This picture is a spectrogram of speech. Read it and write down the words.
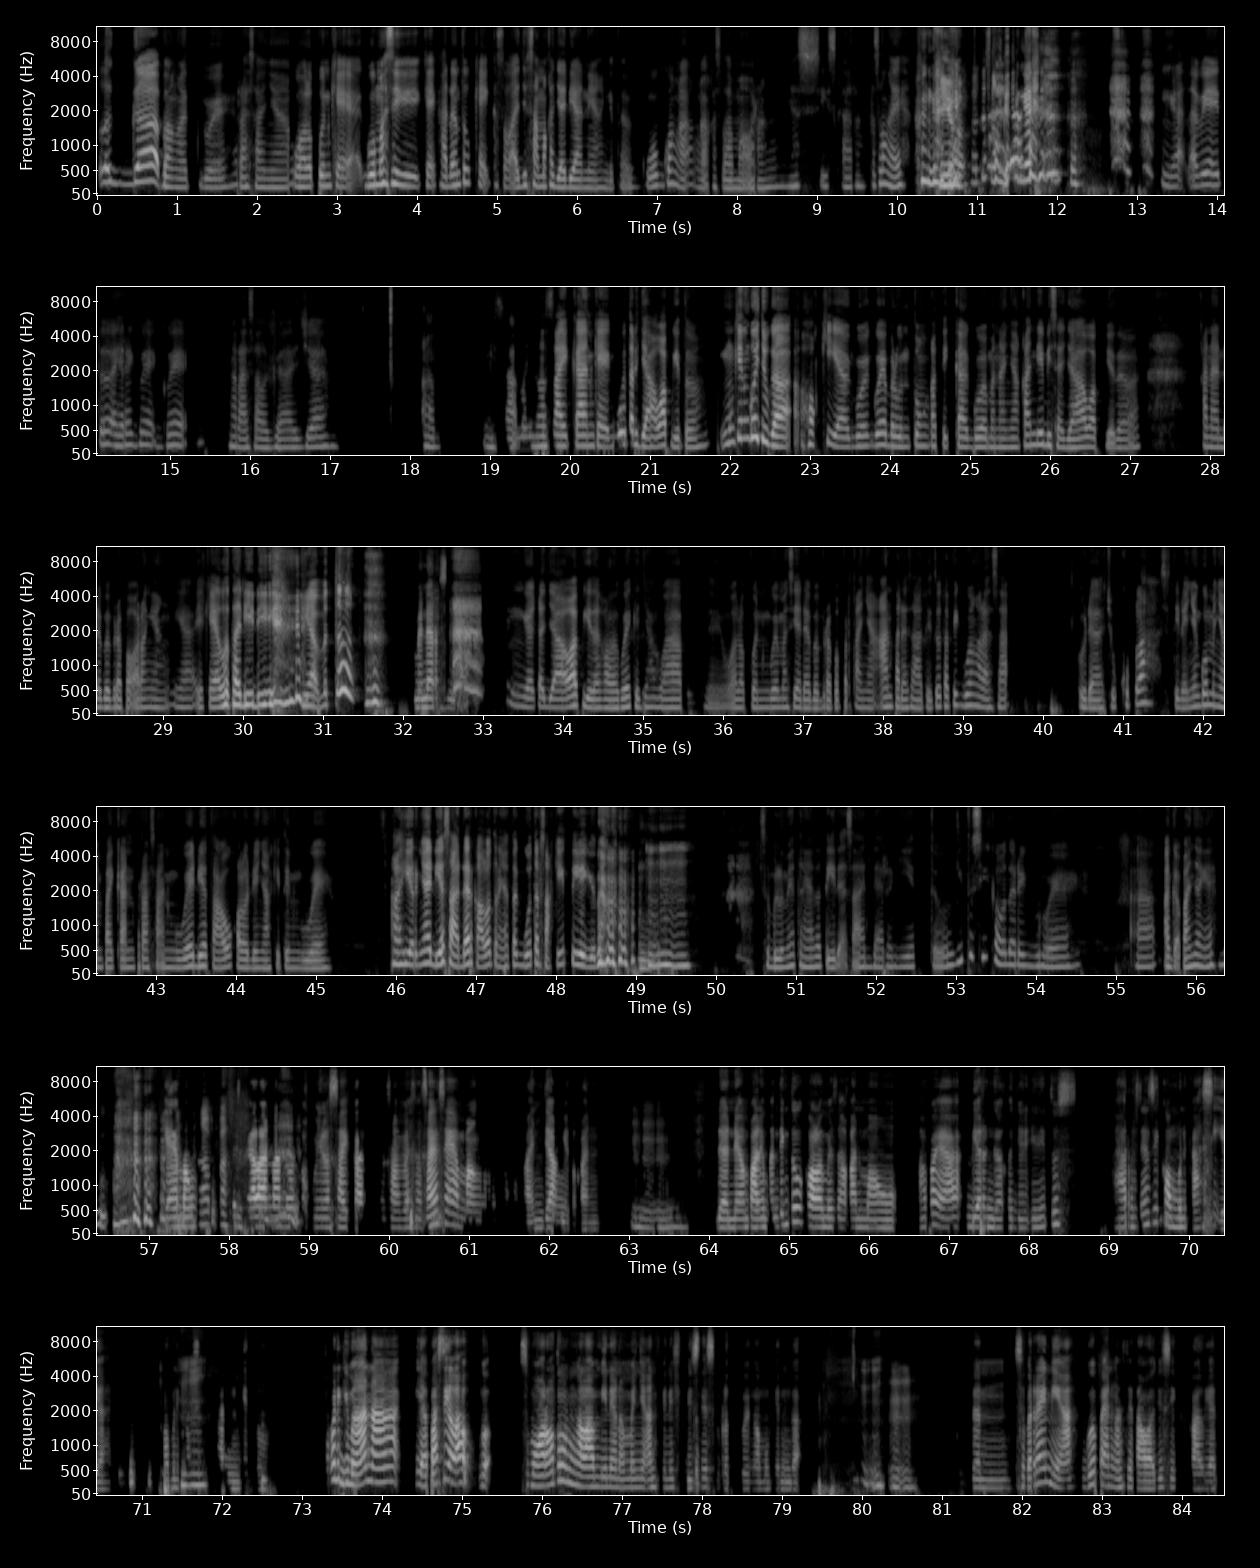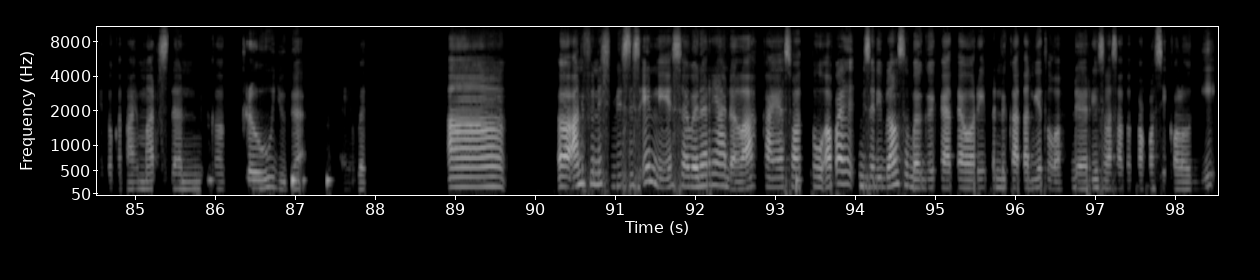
lega banget gue rasanya. Walaupun kayak gue masih kayak kadang tuh kayak kesel aja sama kejadiannya gitu. Gue gue nggak nggak kesel sama orangnya sih sekarang. Kesel nggak ya? Nggak iya. kesel nggak. Nggak tapi ya itu akhirnya gue gue ngerasa lega aja. Uh, bisa menyelesaikan kayak gue terjawab gitu. Mungkin gue juga hoki ya, gue gue beruntung ketika gue menanyakan dia bisa jawab gitu. Karena ada beberapa orang yang ya ya kayak lo tadi di Iya, betul. Benar sih. Nggak kejawab gitu, kalau gue kejawab. Walaupun gue masih ada beberapa pertanyaan pada saat itu, tapi gue ngerasa udah cukup lah. Setidaknya gue menyampaikan perasaan gue, dia tahu kalau dia nyakitin gue akhirnya dia sadar kalau ternyata gue tersakiti gitu. Mm. Sebelumnya ternyata tidak sadar gitu. Gitu sih kalau dari gue. Uh, agak panjang ya, Bu. ya emang apa perjalanan untuk menyelesaikan sampai selesai saya emang cukup panjang gitu kan. Mm. Dan yang paling penting tuh kalau misalkan mau apa ya biar nggak kejadian ini terus harusnya sih komunikasi ya komunikasi mm. gitu. Tapi gimana? Ya pastilah semua orang tuh ngalamin yang namanya unfinished business menurut gue nggak mungkin enggak dan sebenarnya ini ya gue pengen ngasih tahu aja sih ke kalian gitu ke timers dan ke crew juga. Uh, uh, unfinished business ini sebenarnya adalah kayak suatu apa ya, bisa dibilang sebagai kayak teori pendekatan gitu loh dari salah satu tokoh psikologi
